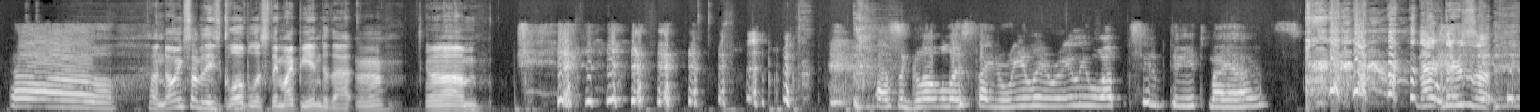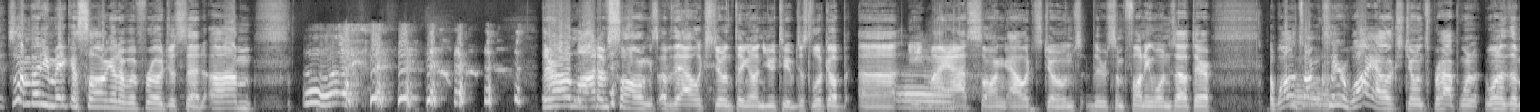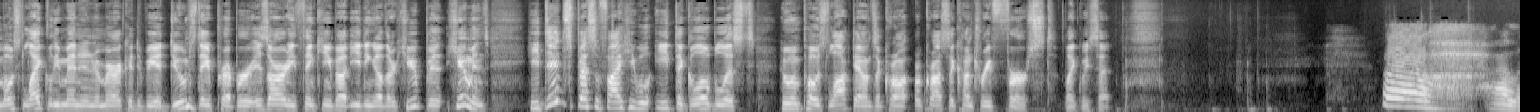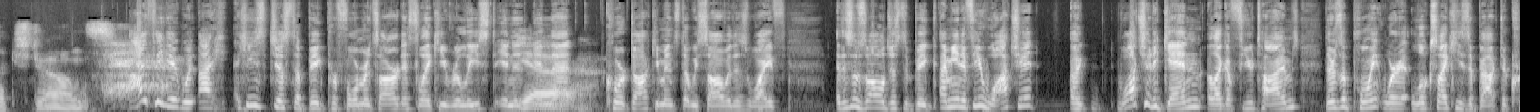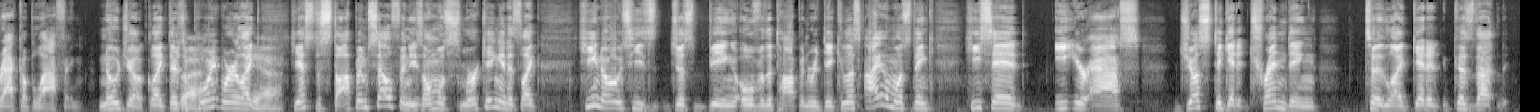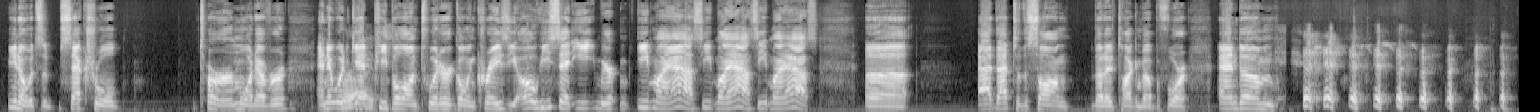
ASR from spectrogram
Oh, Uh, knowing some of these globalists, they might be into that. Uh, um, as a globalist, I really, really want him to eat my ass. there, there's a somebody make a song out of what Fro just said. Um, there are a lot of songs of the Alex Jones thing on YouTube. Just look up uh, "Eat My uh. Ass" song Alex Jones. There's some funny ones out there. Uh, while it's uh. unclear why Alex Jones, perhaps one, one of the most likely men in America to be a doomsday prepper, is already thinking about eating other hu- humans, he did specify he will eat the globalists who imposed lockdowns acro- across the country first, like we said. Oh, Alex Jones. I think it would. I, he's just a big performance artist, like he released in in that court documents that we saw with his wife. This was all just a big. I mean, if you watch it, uh, watch it again like a few times. There's a point where it looks like he's about to crack up laughing. No joke. Like there's a point where like Yeah. he has to stop himself and he's almost smirking, and it's like he knows he's just being over the top and ridiculous. I almost think he said "eat your ass" just to get it trending to like get it because that you know it's a sexual term whatever and it would get people on twitter going crazy oh he said eat eat my ass eat my ass eat my ass. Uh add that to the song that i was talking about before. And um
